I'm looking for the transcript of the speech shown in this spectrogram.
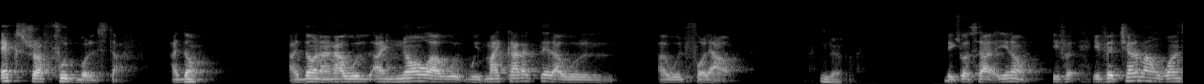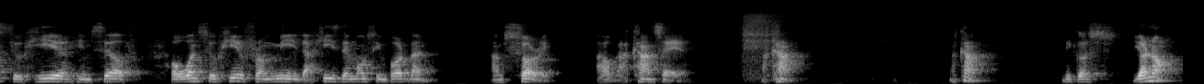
extra football stuff. I don't. I don't, and I will. I know I will. With my character, I will. I will fall out. Yeah. Because uh, you know, if if a chairman wants to hear himself or wants to hear from me that he's the most important, I'm sorry, I, I can't say it. I can't. I can't because you're not.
